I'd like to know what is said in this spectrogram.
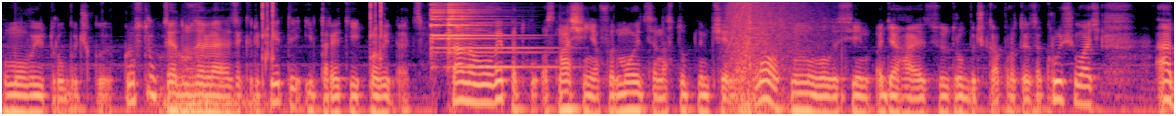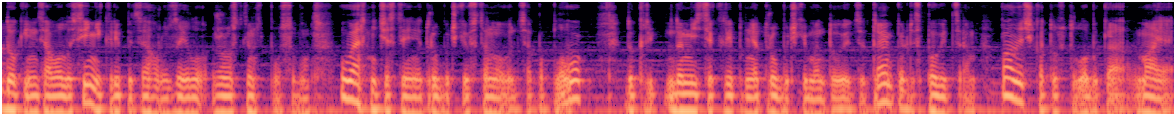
гумовою трубочкою. Конструкція дозволяє закріпити і третій повідець. В даному випадку оснащення формується наступним чином. На основну волосінь одягається трубочка протизакручувач, а до кінця волосіні кріпиться грузило жорстким способом. У верхній частині трубочки встановлюється поплавок, до, кріп... до місця кріплення трубочки монтується тремпель з повідцем. Паличка товстолобика має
